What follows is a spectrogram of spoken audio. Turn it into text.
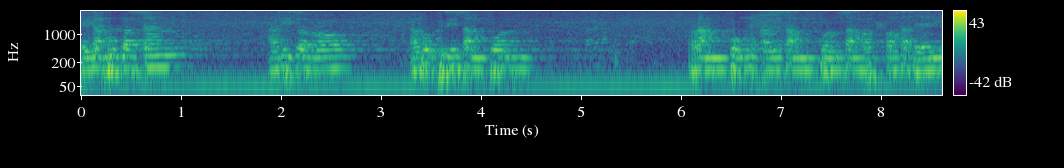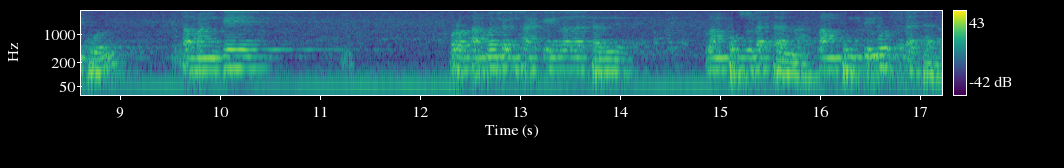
ingkang pungkasan Adicara Abu Bilih sampun rampung kali sampun samerta sadanipun samangke para tamu ingkang saking laladan Lampung Sukadana, Lampung Timur Sukadana.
